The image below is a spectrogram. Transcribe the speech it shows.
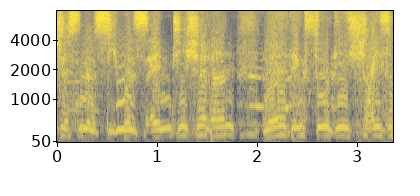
beschissenes USN-T-Shirt an? Ne, denkst du, die Scheiße...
